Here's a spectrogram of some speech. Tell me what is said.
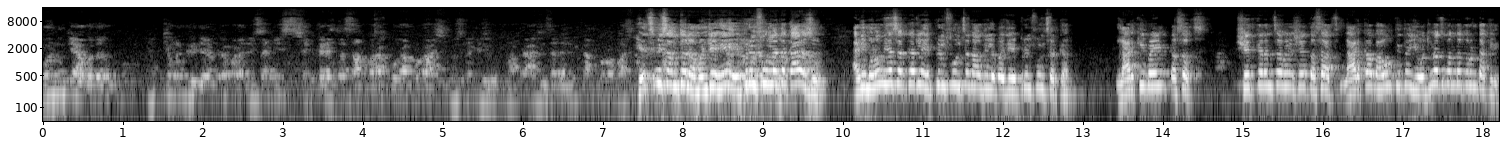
मुख्यमंत्री देवेंद्र फडणवीसांनी शेतकऱ्यांचा सातबारा कोरा कोरा अशी घोषणा केली होती. मात्र दादांनी काम हेच मी सांगतो ना म्हणजे हे एप्रिल फुल तर काय अजून? आणि म्हणून या सरकारला एप्रिल फुलचं नाव दिलं पाहिजे एप्रिल फुल सरकार. लाडकी बहीण तसंच. शेतकऱ्यांचा विषय तसाच. लाडका भाऊ तिथं योजनाच बंद करून टाकली.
